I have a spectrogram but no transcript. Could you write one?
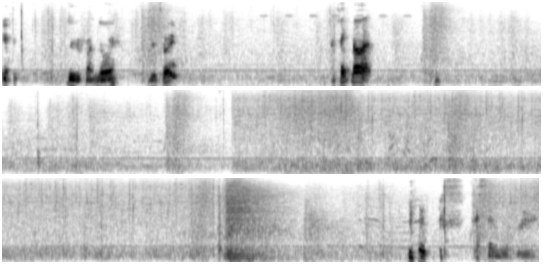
here? Through the front door. This way? I think not. I set him fire.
